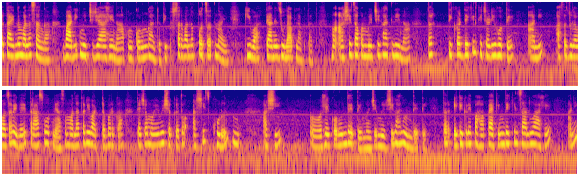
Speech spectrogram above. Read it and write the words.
तर ताईनं मला सांगा बारीक मिरची जी आहे ना आपण करून घालतो ती सर्वांना पचत नाही किंवा त्याने जुलाब लागतात. मग अशीच आपण मिरची घातली ना तर तिखट देखील खिचडी होते आणि असा जुलाबाचा वेगळे त्रास होत नाही असं मला तरी वाटतं बरं का? त्याच्यामुळे मी शक्यतो अशीच खोडून अशी हे करून देते. म्हणजे मिरची घालून देते. तर एकीकडे पहा पॅकिंग देखील चालू आहे आणि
